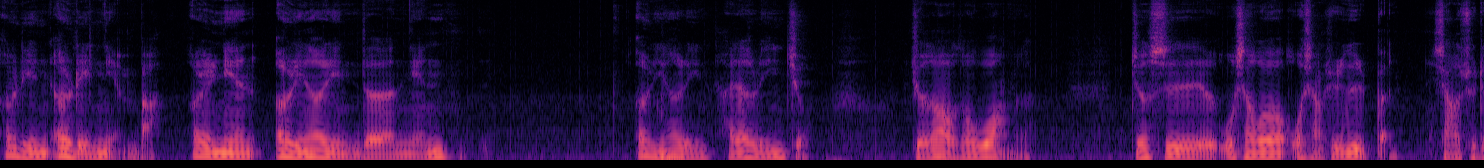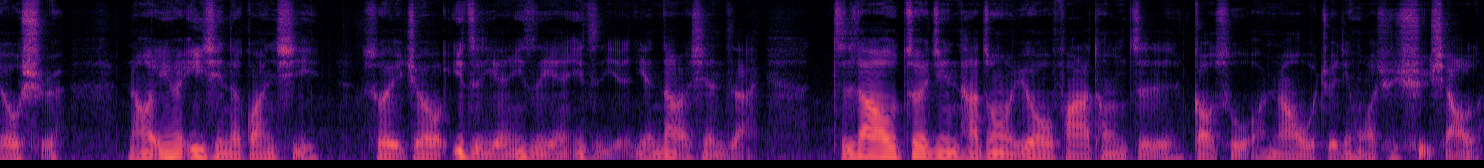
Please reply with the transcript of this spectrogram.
二零二零年吧，二零年二零二零的年，二零二零还是二零一九，久到我都忘了。就是我想说，我想去日本，想要去留学，然后因为疫情的关系，所以就一直延，一直延，一直延，延到了现在。直到最近，他终于又发了通知告诉我，然后我决定我要去取消了。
